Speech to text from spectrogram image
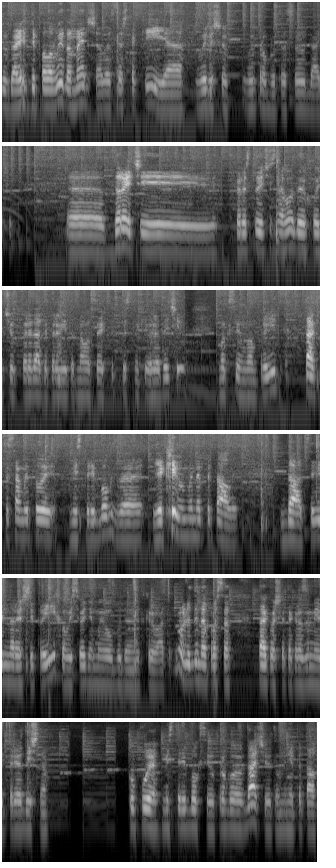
ну, навіть не половина менше, але все ж таки я вирішив випробувати свою дачу. Е, до речі, користуючись нагодою, хочу передати привіт одному з своїх підписників глядачів. Максим, вам привіт. Так, це саме той містері бокс, за який ви мене питали. Да, це він нарешті приїхав і сьогодні ми його будемо відкривати. Ну, людина просто також, я так розумію, періодично купує містері бокси і пробує вдачу, то мені питав,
